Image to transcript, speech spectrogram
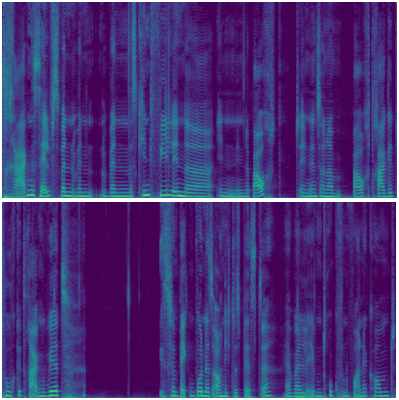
tragen, selbst wenn, wenn, wenn das Kind viel in der, in, in der Bauch, in, in so einer Bauchtragetuch getragen wird, ist für den Beckenboden jetzt auch nicht das Beste, ja, weil mhm. eben Druck von vorne kommt.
